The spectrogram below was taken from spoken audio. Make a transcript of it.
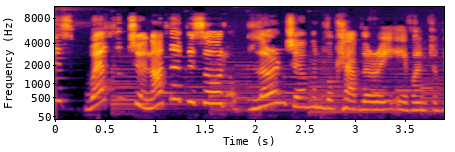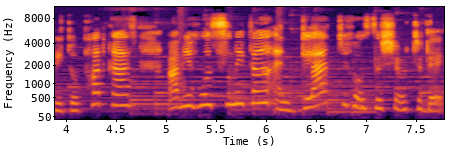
guys, welcome to another episode of Learn German Vocabulary A1 to B2 podcast. I'm your host Sumita and glad to host the show today.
